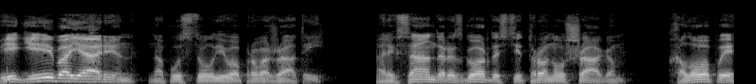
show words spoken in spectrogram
«Беги, боярин!» — напутствовал его провожатый. Александр из гордости тронул шагом. Холопы,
